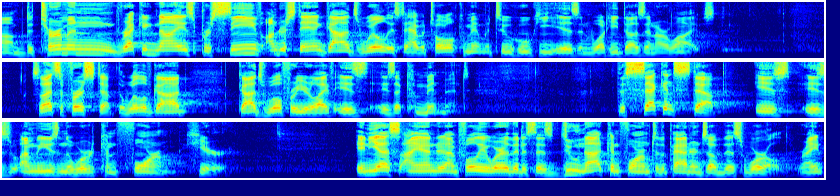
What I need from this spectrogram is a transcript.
um, determine, recognize, perceive, understand God's will is to have a total commitment to who He is and what He does in our lives. So that's the first step the will of God God's will for your life is, is a commitment. The second step is, is I'm using the word conform here. And yes, I am fully aware that it says, do not conform to the patterns of this world, right?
